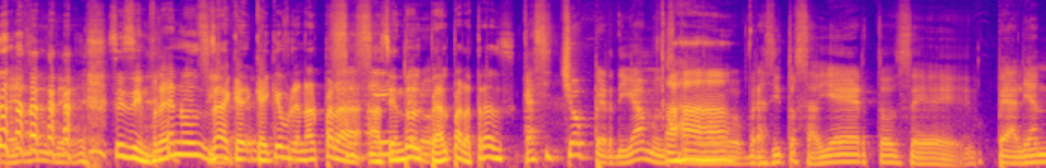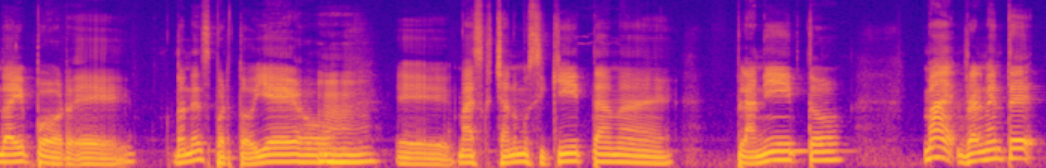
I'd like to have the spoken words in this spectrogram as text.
De Sí, sin frenos. o sea, que, que hay que frenar para Sí, sí, haciendo el pedal para atrás. casi chopper, digamos. Ajá, como bracitos abiertos, eh, pedaleando ahí por. Eh, ¿Dónde es? Puerto Viejo. Eh, ma, escuchando musiquita, planito. Ma, realmente.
